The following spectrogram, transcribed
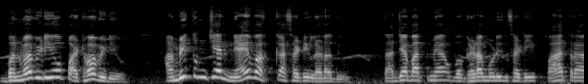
बनवा व्हिडिओ पाठवा व्हिडिओ. आम्ही तुमच्या न्याय हक्कासाठी लढा देऊ. ताज्या बातम्या व घडामोडींसाठी पाहत राहा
